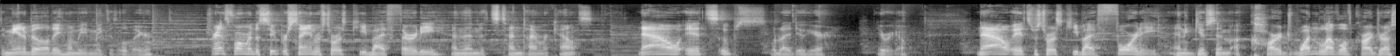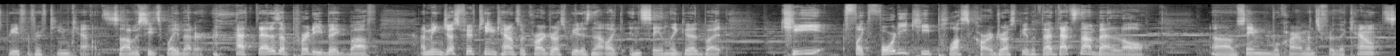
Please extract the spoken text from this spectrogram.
the main ability. Let me make this a little bigger. Transform into Super Saiyan, restores ki by 30, and then it's 10 timer counts. Now it's, oops, what did I do here? Here we go. Now it's restores ki by 40, and it gives him a card, one level of card draw speed for 15 counts. So obviously it's way better. that, that is a pretty big buff. I mean, just 15 counts of card draw speed is not like insanely good, but ki, like 40 ki plus card speed, like that, that's not bad at all. Um, same requirements for the counts.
